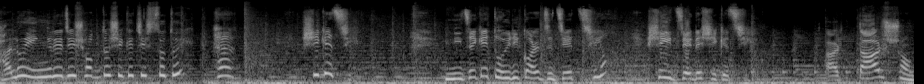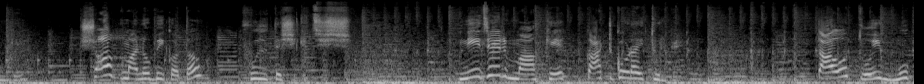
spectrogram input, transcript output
ভালো ইংরেজি শব্দ শিখেছিস তো তুই? হ্যাঁ শিখেছি। নিজেকে তৈরি করার যে জেদ ছিল সেই জেদে শিখেছি। আর তার সঙ্গে সব মানবিকতাও ভুলতে শিখেছিস। নিজের মাকে কাঠগোড়ায় তুলবে। তাও তুই মুখ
